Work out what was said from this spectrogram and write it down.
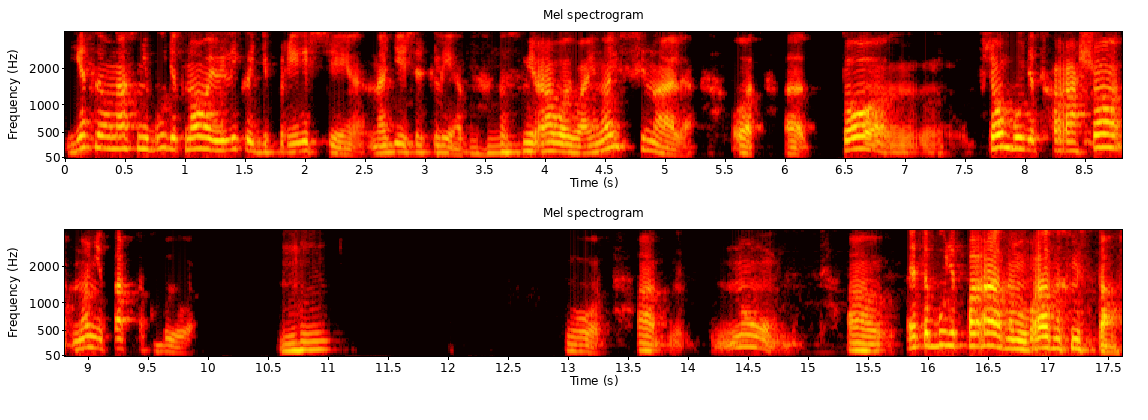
если у нас не будет новой Великой депрессии на 10 лет mm-hmm. с мировой войной в финале, вот, то все будет хорошо, но не так, как было. Mm-hmm. Вот. А, ну, а, это будет по-разному в разных местах,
